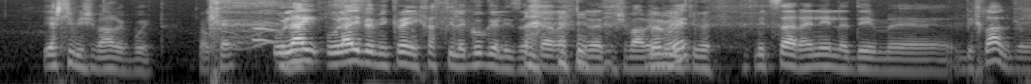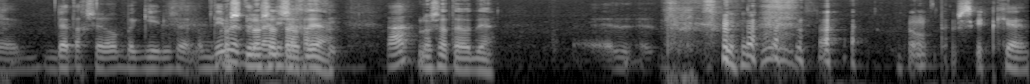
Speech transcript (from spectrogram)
יש לי משוואה ריבועית, אוקיי? אולי, אולי במקרה נכנסתי לגוגל להיזכר איך נראית משוואה ריבועית. מצטער, אין לי ילדים אה, בכלל, ובטח שלא בגיל שלומדים לא את זה, לא ואני יודע. שכחתי. אה? לא שאתה יודע. נו, תמשיך. כן.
